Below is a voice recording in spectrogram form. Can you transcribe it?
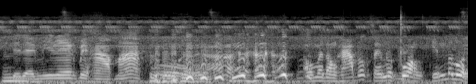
ซะจะได้มีแรงไปหาบมาโอ้ยเอาไม่ต้องหาบรถใส่รถพ่วงเข็นมาหลด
